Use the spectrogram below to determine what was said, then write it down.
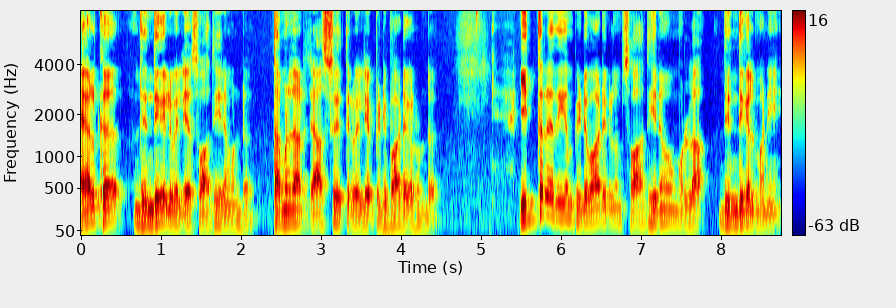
അയാൾക്ക് ദിന്ദിഗൽ വലിയ സ്വാധീനമുണ്ട്. തമിഴ്നാട് രാഷ്ട്രീയത്തിൽ വലിയ പിടിപാടുകളുണ്ട്. ഇത്രയധികം പിടിപാടുകളും സ്വാധീനവുമുള്ള ദിന്തികൽ മണി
